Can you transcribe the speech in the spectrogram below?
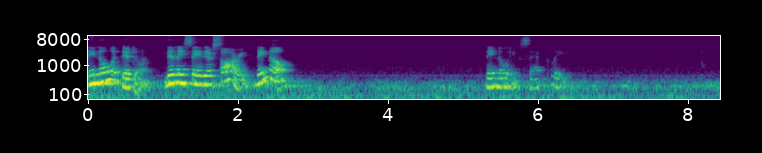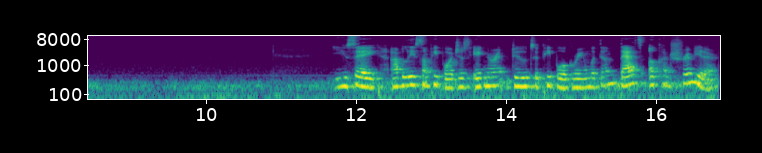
They know what they're doing. Then they say they're sorry. They know. They know exactly you say, I believe some people are just ignorant due to people agreeing with them. That's a contributor.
